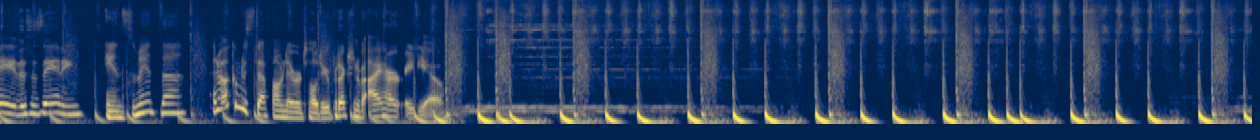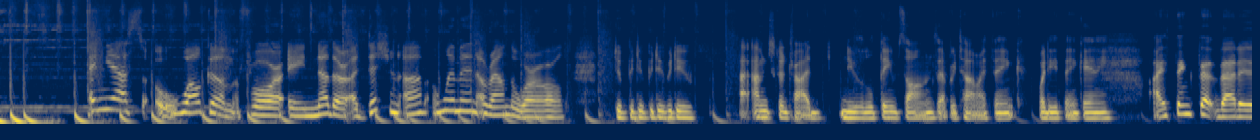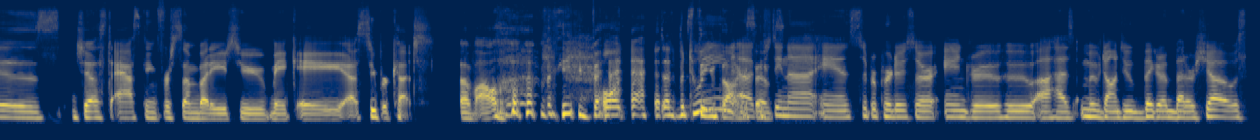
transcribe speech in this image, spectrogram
Hey, this is Annie. And Samantha. And welcome to Stuff Mom Never Told You, a production of iHeartRadio. And yes, welcome for another edition of Women Around the World. Doopy doopy doopy doo. I'm just going to try new little theme songs every time, I think. What do you think, Annie? I think that that is just asking for somebody to make a, a supercut of all of the well, between uh, Christina and super producer Andrew, who uh, has moved on to bigger and better shows,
